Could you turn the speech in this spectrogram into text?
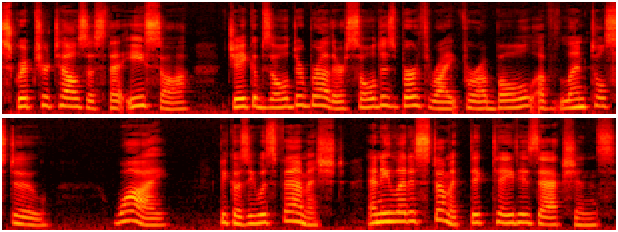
Scripture tells us that Esau, Jacob's older brother, sold his birthright for a bowl of lentil stew. Why? Because he was famished, and he let his stomach dictate his actions.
